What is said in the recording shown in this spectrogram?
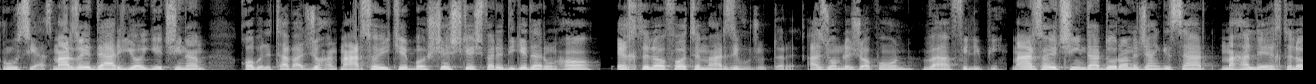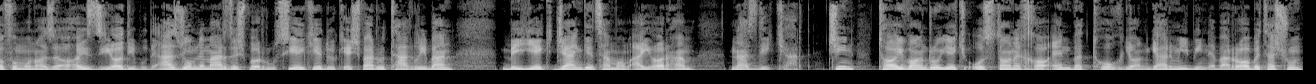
روسیه است. مرزهای دریایی چینم قابل توجه هم مرزهایی که با شش کشور دیگه در اونها اختلافات مرزی وجود داره. از جمله ژاپن و فیلیپین. مرزهای چین در دوران جنگ سرد محل اختلاف و منازعه های زیادی بوده. از جمله مرزش با روسیه که دو کشور رو تقریبا به یک جنگ تمام عیار هم نزدیک کرد. چین تایوان رو یک استان خائن و طغیانگر می‌بینه و رابطهشون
